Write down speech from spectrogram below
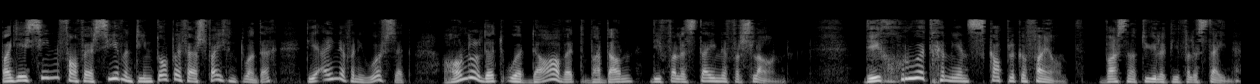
Want jy sien van vers 17 tot by vers 25, die einde van die hoofstuk, handel dit oor Dawid wat dan die Filistyne verslaan. Die groot gemeenskaplike vyand was natuurlik die Filistyne.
